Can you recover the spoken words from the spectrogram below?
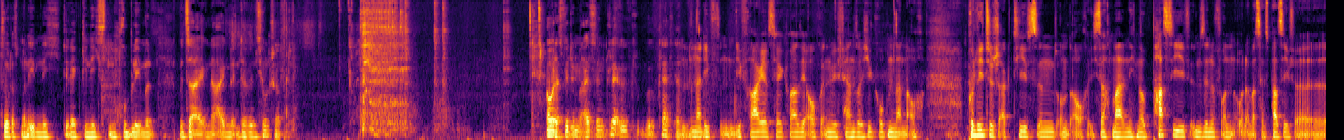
so dass man eben nicht direkt die nächsten Probleme mit seiner eigenen, eigenen Intervention schafft. Aber das wird im Einzelnen geklärt werden. Na, die, die Frage ist ja quasi auch, inwiefern solche Gruppen dann auch politisch aktiv sind und auch, ich sag mal, nicht nur passiv im Sinne von, oder was heißt passiv, äh,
